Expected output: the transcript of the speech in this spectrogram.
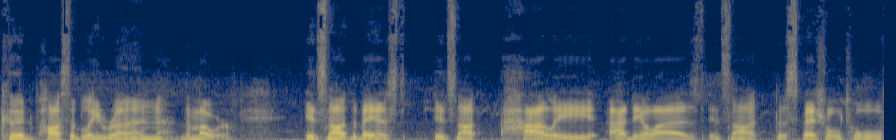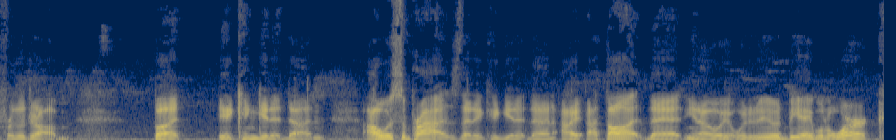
could possibly run the mower. It's not the best. It's not highly idealized. It's not the special tool for the job, but it can get it done. I was surprised that it could get it done. I, I thought that you know it would it would be able to work,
